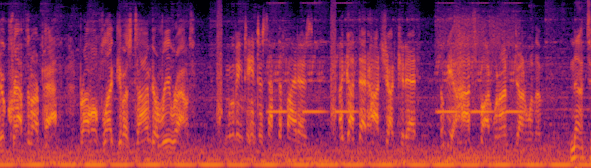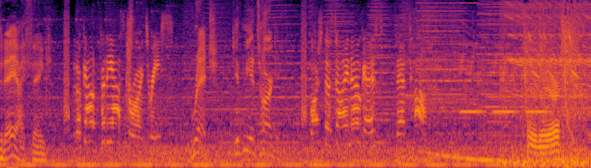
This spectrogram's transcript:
New craft in our path. Bravo flight, give us time to reroute. Moving to intercept the fighters. I got that hotshot cadet. There'll be a hotspot when I'm done with him. Not today, I think. Look out for the asteroids, Rhys. Reg, give me a target. Watch those Dianogas. They're tough. There they are.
